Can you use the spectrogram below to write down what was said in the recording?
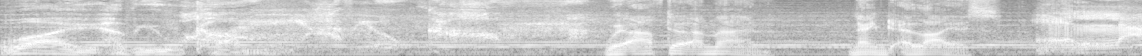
Why have you come? Have you come? We're after a man named Elias. Elias.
